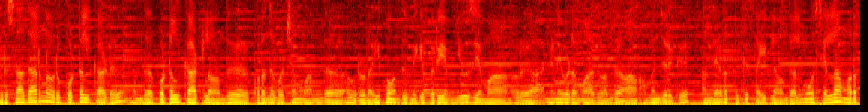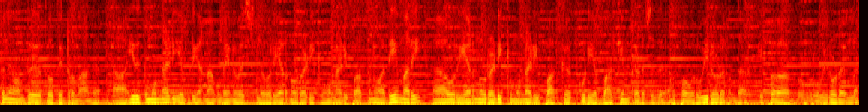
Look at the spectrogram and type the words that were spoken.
ஒரு சாதாரண ஒரு பொட்டல் காடு அந்த பொட்டல் காட்டில் வந்து குறைஞ்சபட்சம் அந்த அவரோட இப்போ வந்து மிகப்பெரிய மியூசியமாக ஒரு நினைவிடமாக அது வந்து அமைஞ்சிருக்கு. அந்த இடத்துக்கு சைடில் வந்து ஆல்மோஸ்ட் எல்லா மரத்துலையும் வந்து தோத்திட்டு இருந்தாங்க. இதுக்கு முன்னாடி எப்படி அண்ணாமலை யூனிவர்சிட்டியில் ஒரு இரநூறு அடிக்கு முன்னாடி பார்த்தனோ அதே மாதிரி ஒரு இரநூறு அடிக்கு முன்னாடி பார்க்கக்கூடிய பாக்கியம் கிடச்சிது. அப்போ ஒரு உயிரோடு இருந்தார். இப்போ ஒரு உயிரோடு இல்லை.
